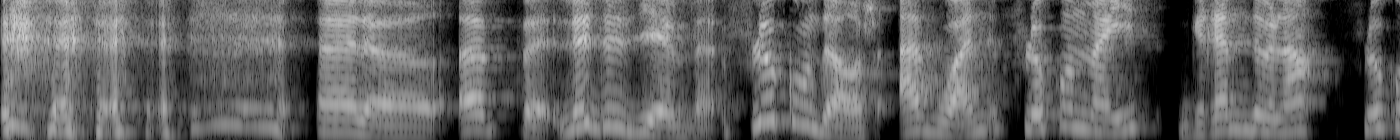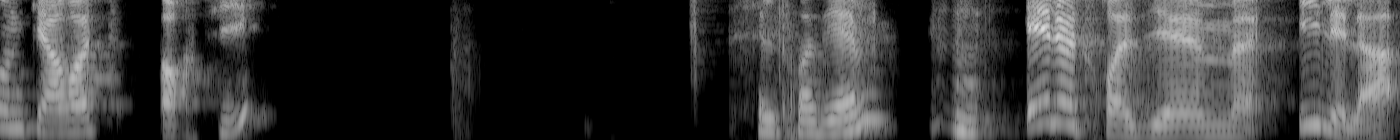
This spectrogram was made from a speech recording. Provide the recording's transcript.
Alors, hop, le deuxième, flocon d'orge, avoine, flocon de maïs, graines de lin, flocon de carotte, ortie. Et le troisième? Et le troisième, il est là.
